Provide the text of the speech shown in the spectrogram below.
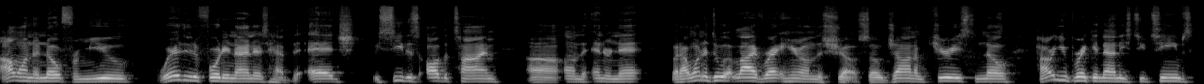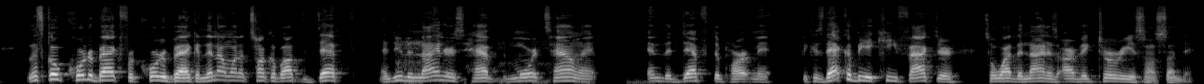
I want to know from you where do the 49ers have the edge? We see this all the time uh, on the internet, but I want to do it live right here on the show. So, John, I'm curious to know how are you breaking down these two teams? Let's go quarterback for quarterback, and then I want to talk about the depth and do the Niners have more talent in the depth department because that could be a key factor to why the Niners are victorious on Sunday.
